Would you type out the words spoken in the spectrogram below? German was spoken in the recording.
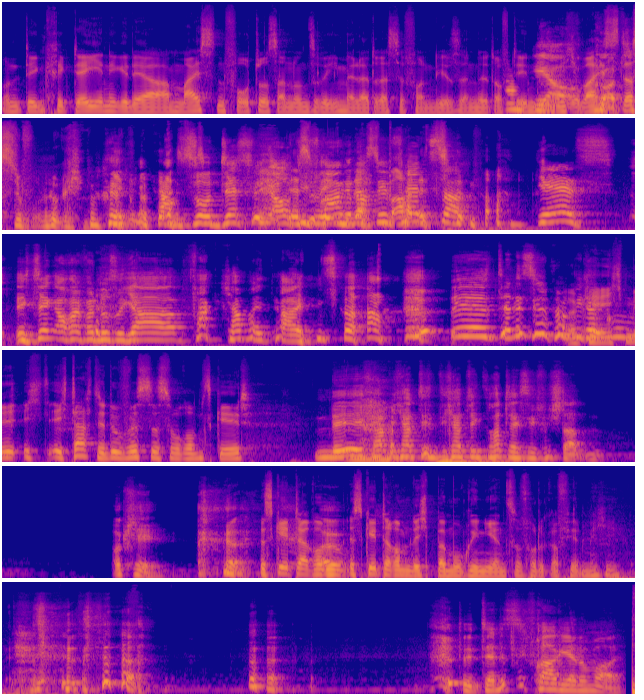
und den kriegt derjenige, der am meisten Fotos an unsere E-Mail-Adresse von dir sendet, auf denen Ja, du nicht oh weißt, Gott. dass du fotografiert Ach so, deswegen auch Deswegen die Frage nach dem Fenster. Yes! Ich denke auch einfach nur so, ja, fuck, ich hab halt keins. nee, dann ist ja schon wieder Okay, ich, gut. mir- ich, ich dachte, du wüsstest, worum es geht. nee, ich hab, ich, hab den, ich hab den Kontext nicht verstanden. Okay. Es geht darum, Ähm. es geht darum, nicht beim Urinieren zu fotografieren, Michi. dann ist die Frage ja normal.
